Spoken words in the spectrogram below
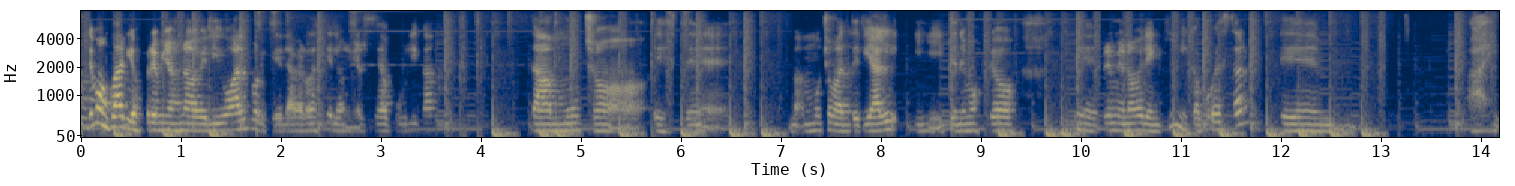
tenemos varios premios Nobel igual, porque la verdad es que la universidad pública da mucho, este, mucho material y tenemos, creo, eh, premio Nobel en química, ¿puede ser? Em, ay,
